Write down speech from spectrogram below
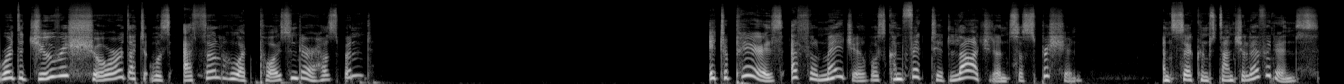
Were the jury sure that it was Ethel who had poisoned her husband? It appears Ethel Major was convicted largely on suspicion and circumstantial evidence.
